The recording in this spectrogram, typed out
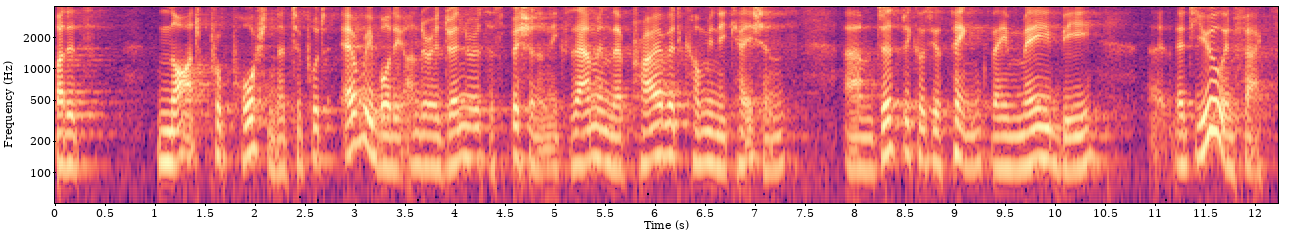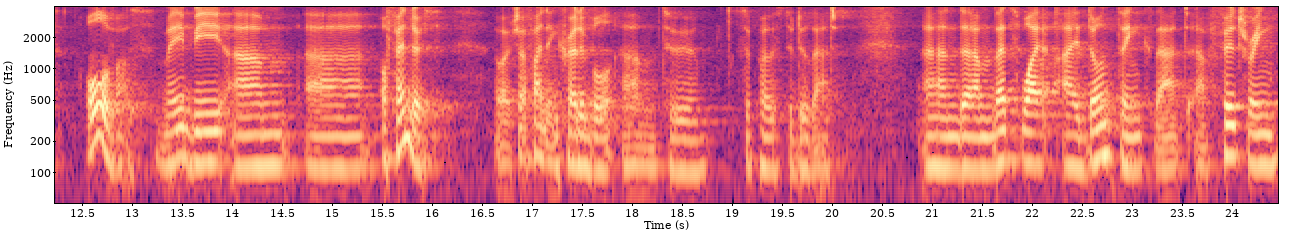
But it's not proportionate to put everybody under a general suspicion and examine their private communications um, just because you think they may be, uh, that you, in fact, all of us, may be um, uh, offenders, which I find incredible um, to suppose to do that. And um, that's why I don't think that uh, filtering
